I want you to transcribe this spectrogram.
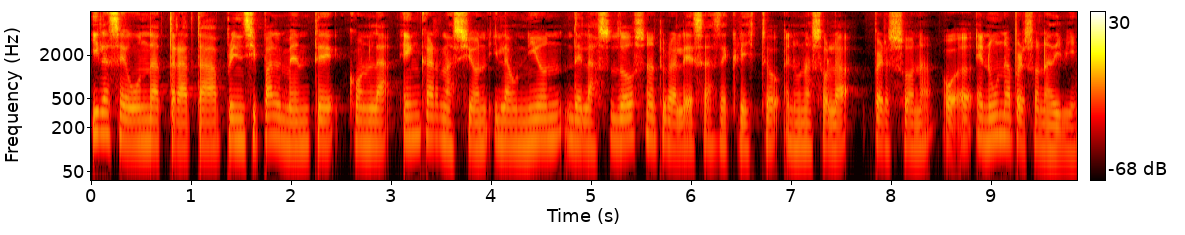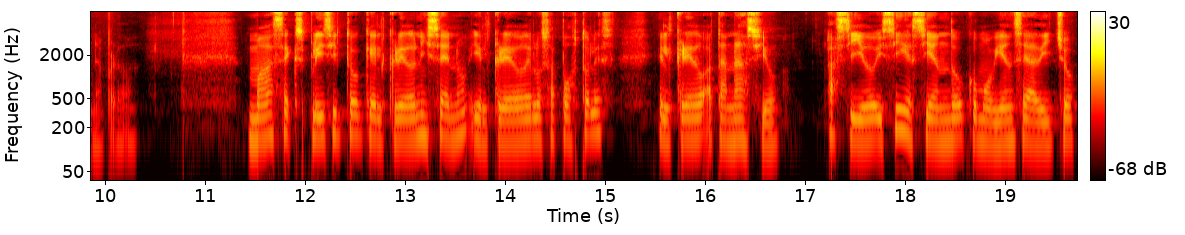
y la segunda trata principalmente con la encarnación y la unión de las dos naturalezas de Cristo en una sola persona o en una persona divina, perdón. Más explícito que el credo niceno y el credo de los apóstoles, el credo atanasio ha sido y sigue siendo, como bien se ha dicho,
